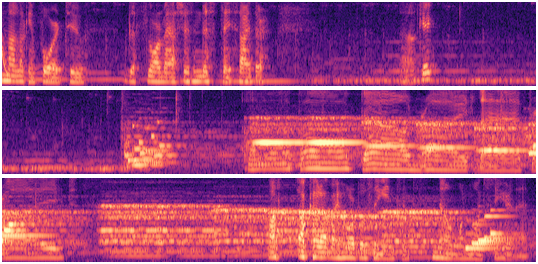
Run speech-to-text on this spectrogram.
I'm not looking forward to the floor masters in this place either. Okay. Up, up, down, right, left, right. I'll, I'll cut out my horrible singing since no one wants to hear that.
